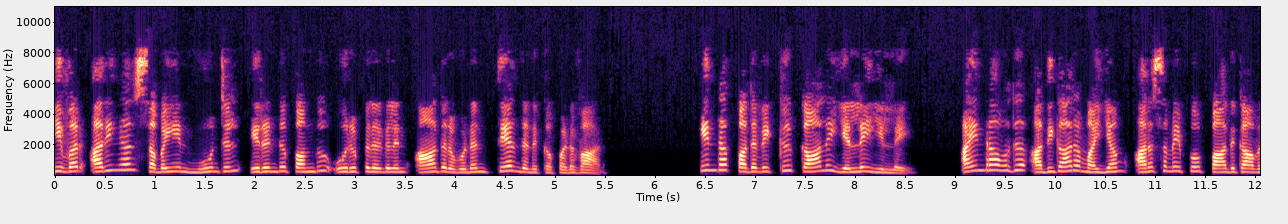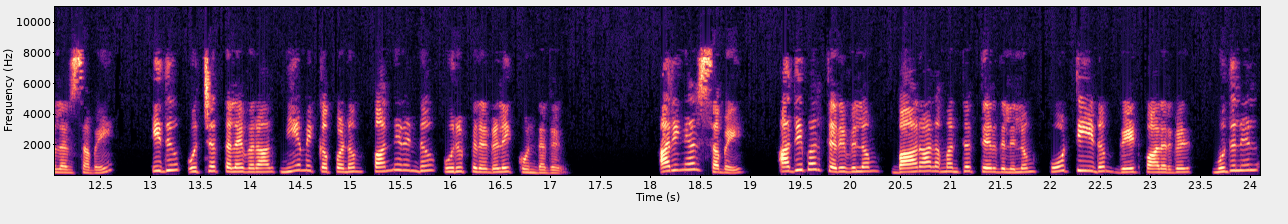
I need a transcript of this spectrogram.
இவர் அறிஞர் சபையின் மூன்றில் இரண்டு பங்கு உறுப்பினர்களின் ஆதரவுடன் தேர்ந்தெடுக்கப்படுவார். இந்த பதவிக்கு கால எல்லை இல்லை. ஐந்தாவது அதிகார மையம் அரசமைப்பு பாதுகாவலர் சபை இது உச்ச தலைவரால் நியமிக்கப்படும் பன்னிரண்டு உறுப்பினர்களை கொண்டது. அறிஞர் சபை அதிபர் தெருவிலும் பாராளுமன்ற தேர்தலிலும் போட்டியிடும் வேட்பாளர்கள் முதலில்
